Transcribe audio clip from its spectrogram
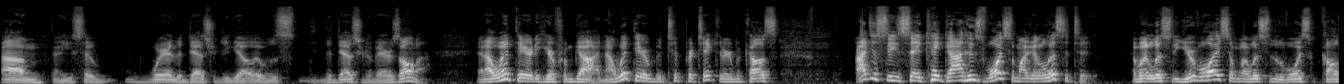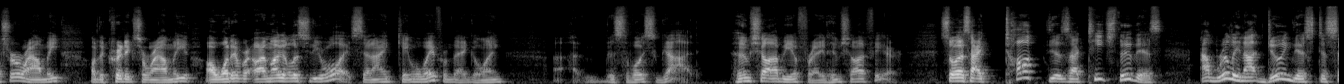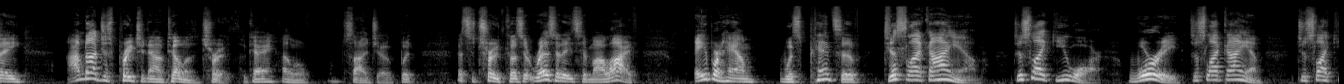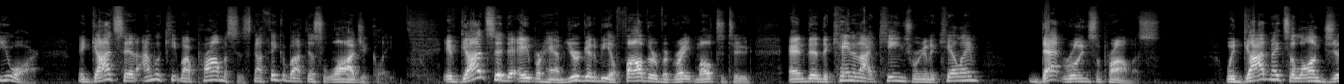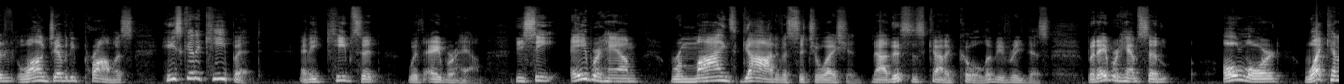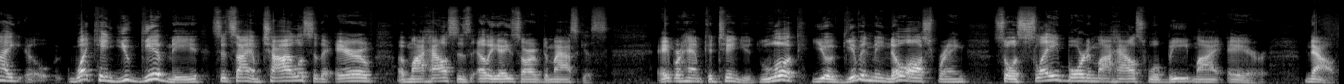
Um, and you said, where in the desert you go? It was the desert of Arizona. And I went there to hear from God. And I went there particularly because I just need to say, okay, God, whose voice am I going to listen to? Am I'm going to listen to your voice. I'm going to listen to the voice of culture around me or the critics around me or whatever. Am I going to listen to your voice? And I came away from that going, uh, this is the voice of God. Whom shall I be afraid? Whom shall I fear? So as I talk, as I teach through this, I'm really not doing this to say, I'm not just preaching now, I'm telling the truth, okay? A little side joke, but that's the truth because it resonates in my life. Abraham was pensive just like I am, just like you are, worried just like I am, just like you are. And God said, I'm going to keep my promises. Now, think about this logically. If God said to Abraham, You're going to be a father of a great multitude, and then the Canaanite kings were going to kill him, that ruins the promise. When God makes a longevity promise, he's going to keep it. And he keeps it with Abraham. You see, Abraham reminds God of a situation. Now, this is kind of cool. Let me read this. But Abraham said, "O Lord, what can I what can you give me since I am childless and the heir of, of my house is Eleazar of Damascus?" Abraham continued, Look, you have given me no offspring, so a slave born in my house will be my heir. Now,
